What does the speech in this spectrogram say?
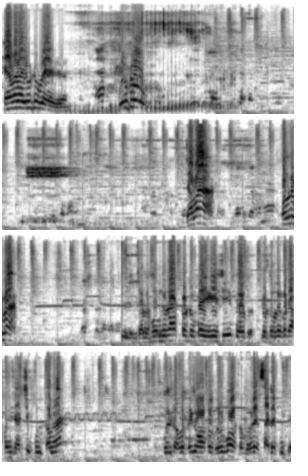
ক্যামেরা ইউটিউবে ইউটিউব? যাবা? কত বা চলো বন্ধুরা, টোটোতে গেছি টোটোতে করে এখন যাচ্ছি ফুলতলা। ফুলতলা থেকে অটো ধরবো, অটো ধরে সাইডে পুজো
